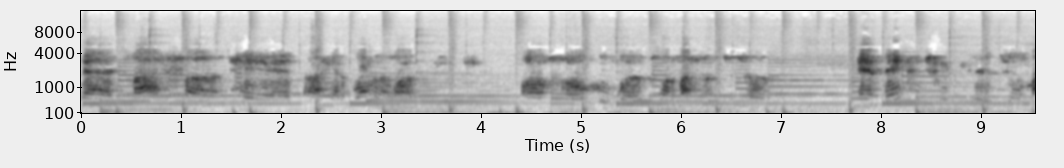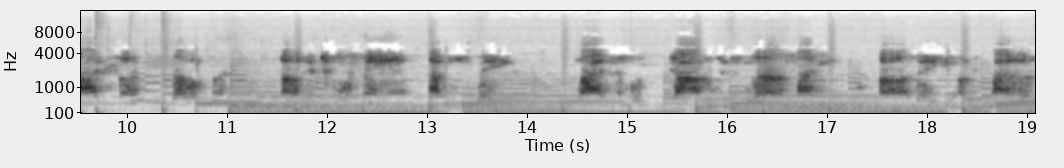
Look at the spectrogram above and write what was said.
that my son had uh, had a brother-in-law also who was one of my sister's husbands. And they contributed to my son's development uh, into a man. I mean, they provided him with jobs to earn money. Uh, they uh, provided us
